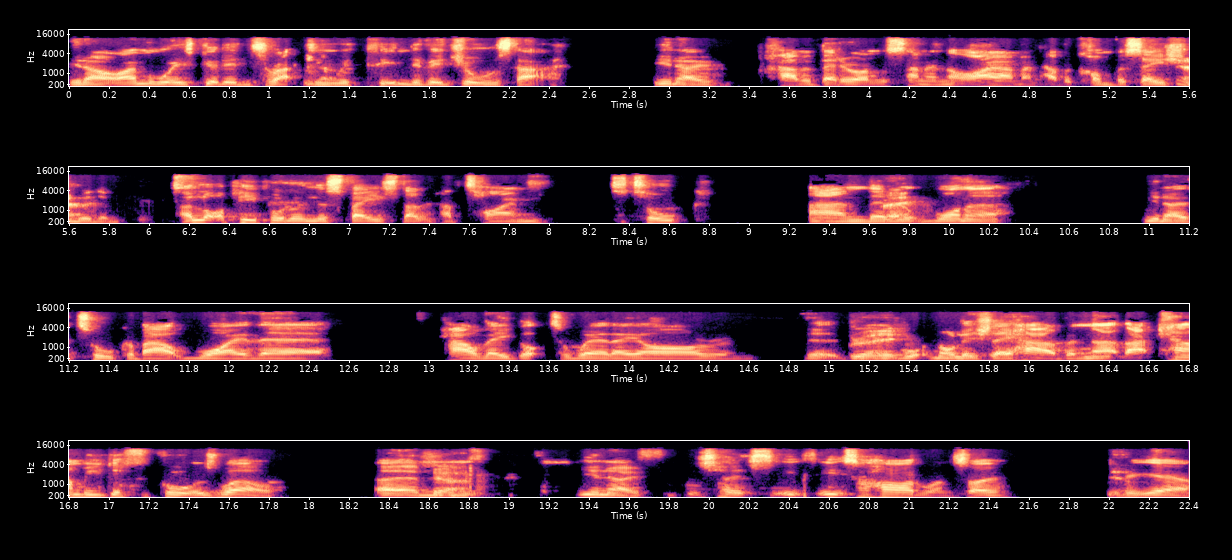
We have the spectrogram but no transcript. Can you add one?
you know, I'm always good interacting with individuals that you know have a better understanding than I am and have a conversation Yeah. with them. A lot of people in the space don't have time to talk, and they Right. don't want to, you know, talk about why they're how they got to where they are and the, Right. what knowledge they have, and that that can be difficult as well. Um, Yeah. You know, so it's it's, it's a hard one. So, Yeah. but yeah.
